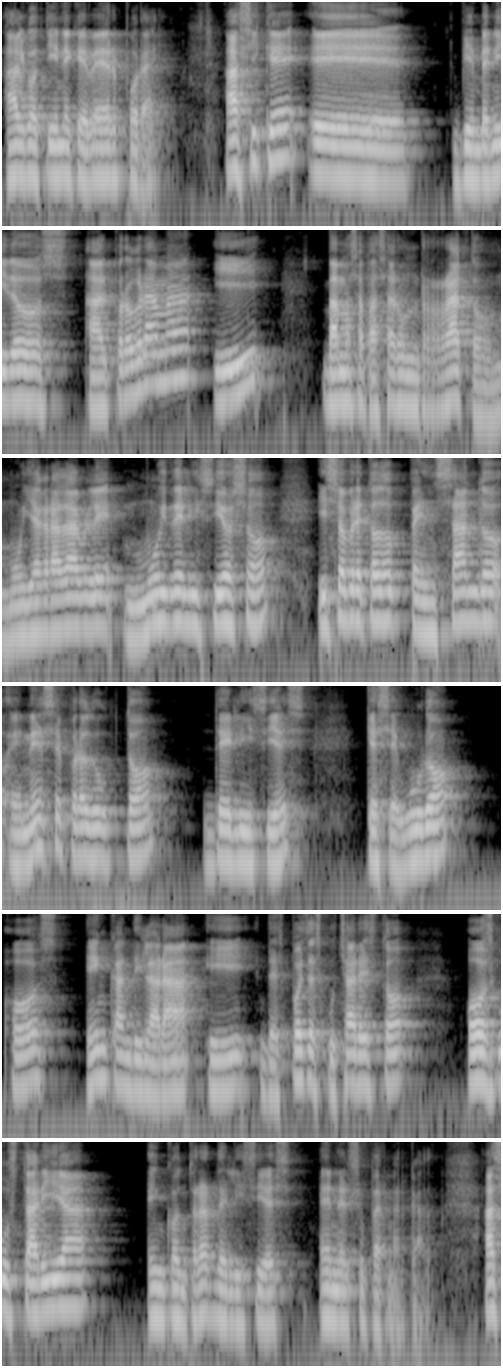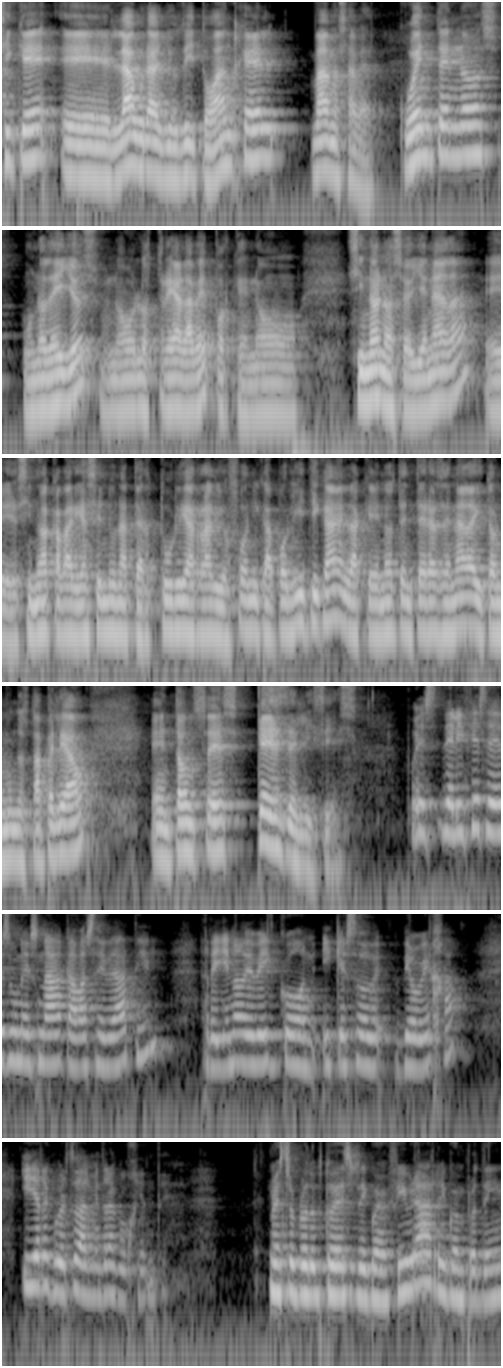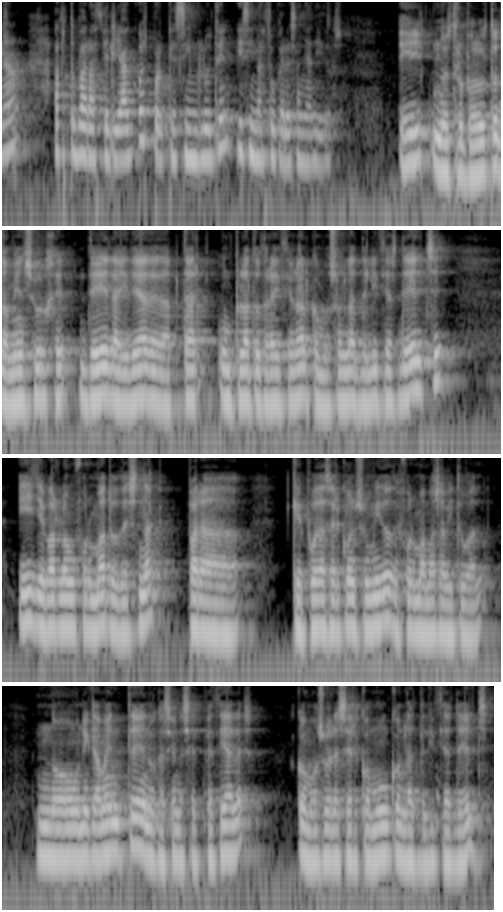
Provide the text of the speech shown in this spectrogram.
algo tiene que ver por ahí. Así que eh, bienvenidos al programa y vamos a pasar un rato muy agradable, muy delicioso y sobre todo pensando en ese producto Delicies que seguro os encandilará y después de escuchar esto os gustaría encontrar Delicies en el supermercado. Así que eh, Laura, Judito, Ángel, vamos a ver, cuéntenos uno de ellos, no los tres a la vez porque no, si no, no se oye nada, eh, si no acabaría siendo una tertulia radiofónica política en la que no te enteras de nada y todo el mundo está peleado. Entonces, ¿qué es Delicies? Pues Delicies es un snack a base de dátil, relleno de bacon y queso de, de oveja y recubierto de almendra crujiente. Nuestro producto es rico en fibra, rico en proteína, apto para celíacos porque es sin gluten y sin azúcares añadidos. Y nuestro producto también surge de la idea de adaptar un plato tradicional como son las delicias de Elche y llevarlo a un formato de snack para que pueda ser consumido de forma más habitual, no únicamente en ocasiones especiales, como suele ser común con las delicias de Elche.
